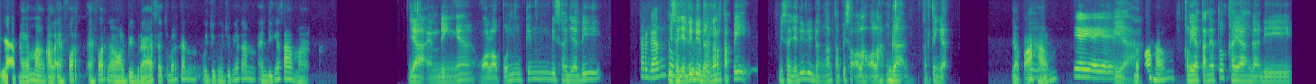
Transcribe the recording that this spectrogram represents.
Ya memang. Kalau effort effort memang lebih berasa. Cuman kan ujung-ujungnya kan endingnya sama ya endingnya walaupun mungkin bisa jadi Tergantung. bisa jadi didengar tapi bisa jadi didengar tapi seolah-olah enggak ngerti nggak ya paham sebenarnya. Iya, iya, iya. iya. iya nggak paham kelihatannya tuh kayak nggak di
